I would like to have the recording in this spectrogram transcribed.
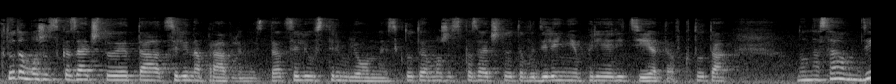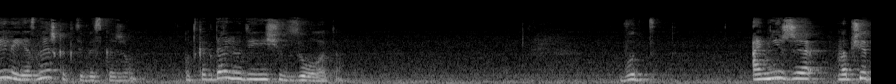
Кто-то может сказать, что это целенаправленность, да, целеустремленность, кто-то может сказать, что это выделение приоритетов, кто-то... Но на самом деле, я знаешь, как тебе скажу, вот когда люди ищут золото, вот они же вообще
